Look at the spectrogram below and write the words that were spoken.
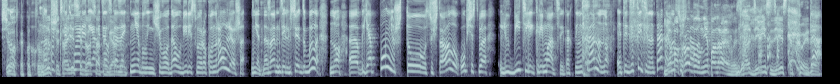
все ну, вот как вот в лучшей традиции говоря, 20 Я годов. сказать, не было ничего, да, убери свой рок-н-ролл, Леша. Нет, на самом деле все это было, но э, я помню, что существовало общество любителей кремации. Как-то не странно, но это действительно так. Я попробовал, мне понравилось, да, девиз, девиз такой, да.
